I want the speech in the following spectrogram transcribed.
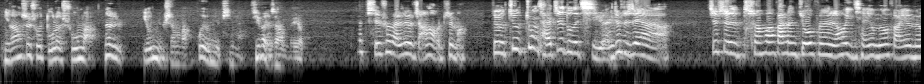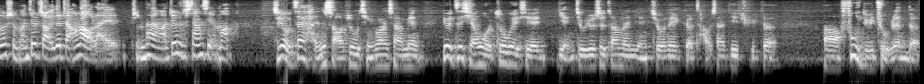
你刚刚是说读了书嘛？那有女生吗？会有女性吗？基本上没有。那其实说白了就是长老制嘛，就就仲裁制度的起源就是这样啊，就是双方发生纠纷，然后以前又没有法院，没有什么，就找一个长老来评判嘛，就是乡贤嘛。只有在很少数情况下面，因为之前我做过一些研究，就是专门研究那个潮汕地区的啊、妇女主任的。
